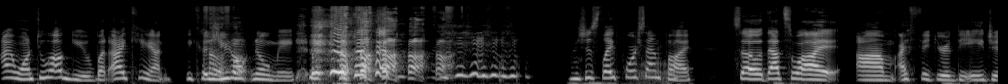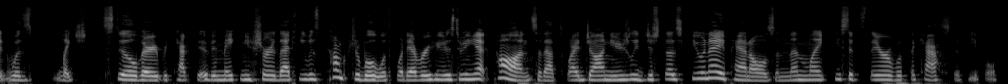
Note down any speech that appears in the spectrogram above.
I want to hug you, but I can't because you don't know me. It's just like poor senpai. So that's why um I figured the agent was like still very protective and making sure that he was comfortable with whatever he was doing at con. So that's why John usually just does Q and A panels, and then like he sits there with the cast of people.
